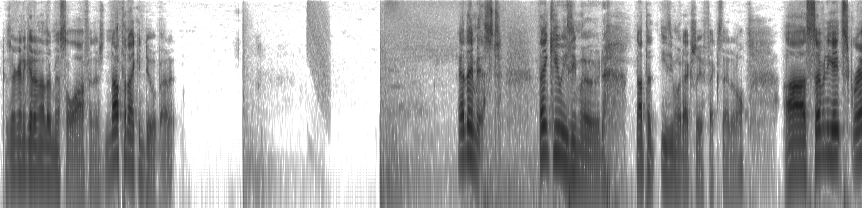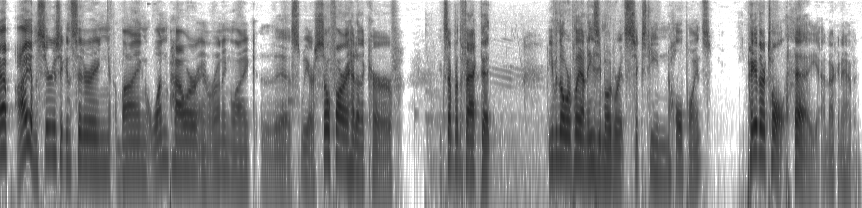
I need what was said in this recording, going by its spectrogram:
Because they're going to get another missile off, and there's nothing I can do about it. And they missed. Thank you, easy mode. Not that easy mode actually affects that at all. Uh, 78 scrap. I am seriously considering buying one power and running like this. We are so far ahead of the curve. Except for the fact that even though we're playing on easy mode, we're at 16 hull points. Pay their toll. yeah, not going to happen.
